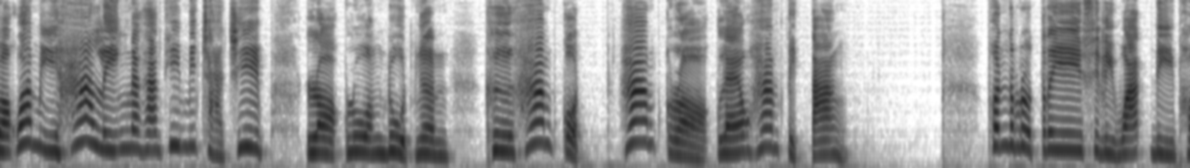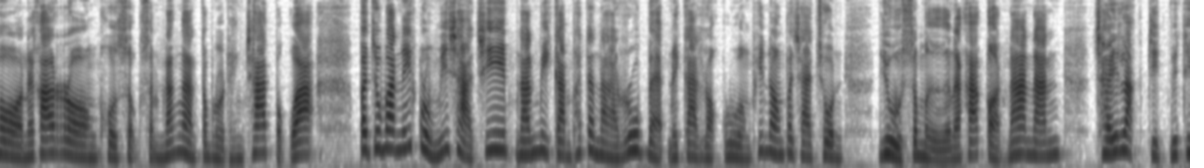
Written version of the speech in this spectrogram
บอกว่ามี 5 ลิงก์นะคะที่มิจฉาชีพ หลอกลวงดูดเงิน คือห้ามกด ห้ามกรอกแล้วห้ามติดตั้งพลตำรวจตรีสิริวัตรดีพอนะคะ รองโฆษกสำนักงงานตำรวจแห่งชาติบอกว่า ปัจจุบันนี้กลุ่มวิชาชีพนั้นมีการพัฒนารูปแบบในการหลอกลวงพี่น้องประชาชนอยู่เสมอนะคะ ก่อนหน้านั้นใช้หลักจิตวิท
